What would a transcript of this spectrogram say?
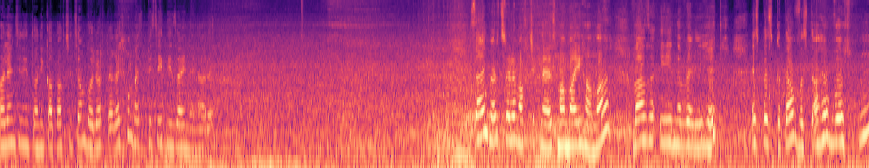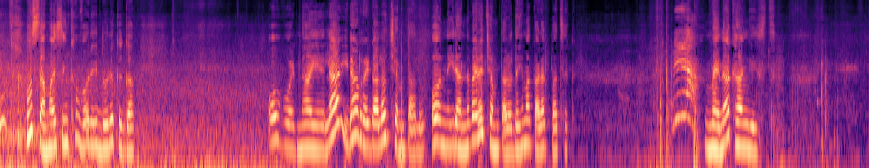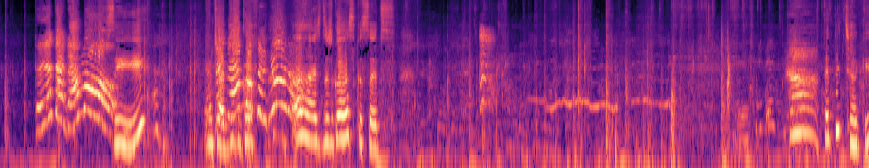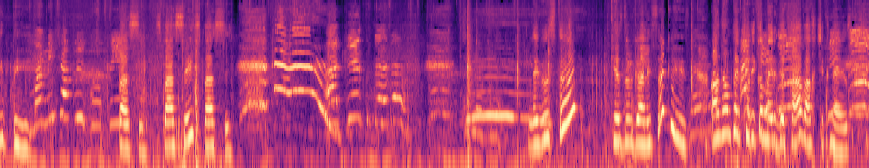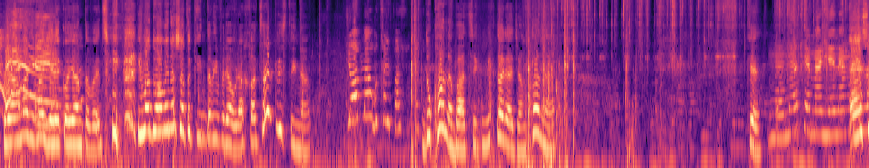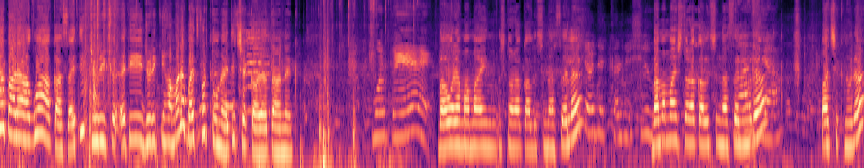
Վալենտինի տոնի կապակցությամբ բոլոր տեղերում այսպիսի դիզայն են արել։ Սա էլ վերցրել եմ աղջիկներս մամայի համար, վաղը իր նվերի հետ, այսպես կտամ վստահ եմ, որ հուսամ, այսինքն, որ իր դուրը կգա։ ով որ նայել է, իրան ռեգալո չեմ տալու։ Օ, իրան նվերը չեմ տալու, դե հիմա կարակ բացեք։ Մենակ հանգիստ։ Toyota Ramos. Սի։ Ինչա դժգո։ Señora. Ահա, այս դժգոհը սկսեց։ Էդի չակիտի։ Mami sabe cupi. Սպասի, սպասի, սպասի։ Լեգուստա։ Քեզ դուր գալիս է քիզ։ Անհամբեր քուրիկը մեր գտավ աղջիկներս։ Դրա համար հիմա երեկոյան տվեցի։ Հիմա դու ամենաշատը կինդերի վրա ուրախացար, Job me gusta el pastel. Դու քոնը բացի, Վիկտորիա ջան, քոնը։ Mañana me Էսը բարագուա ակասա, էդի ջուրիկ, էդի ջուրիկի համար է, բայց որ տուն է, էդի չեք կարա տանեք։. Բա օրա մամային շնորհակալություն ասել է։. Բա մամային շնորհակալություն ասել նուրա, պաչիկ նուրա։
